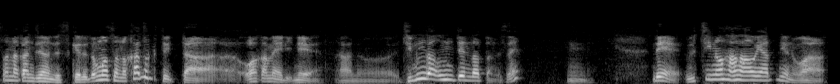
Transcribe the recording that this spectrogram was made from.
そんな感じなんですけれども、その家族といったお墓参りね、あの、自分が運転だったんですね。うん。で、うちの母親っていうのは、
